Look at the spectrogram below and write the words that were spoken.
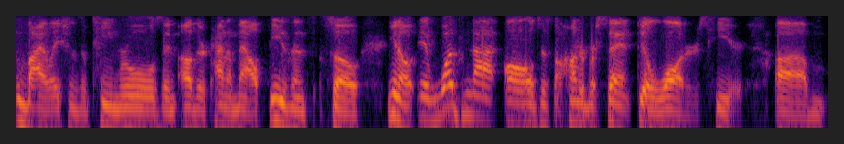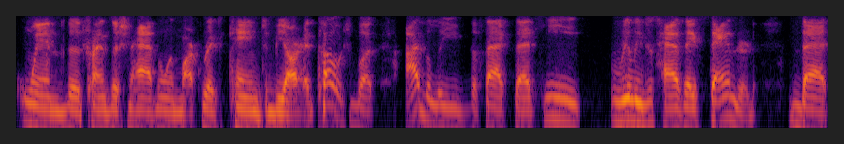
violations of team rules and other kind of malfeasance. So, you know, it was not all just 100% Phil Waters here um, when the transition happened when Mark Richt came to be our head coach. But I believe the fact that he really just has a standard that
